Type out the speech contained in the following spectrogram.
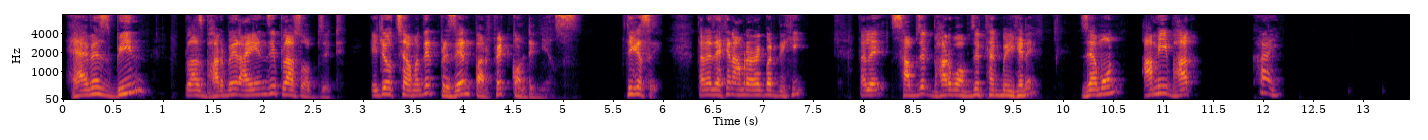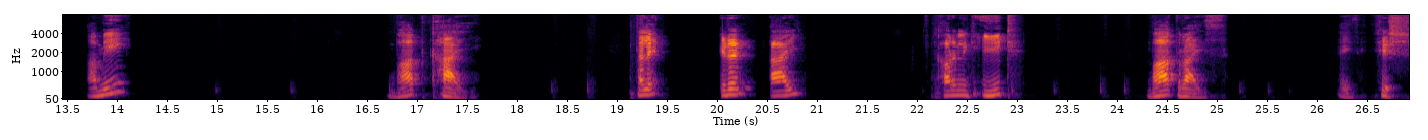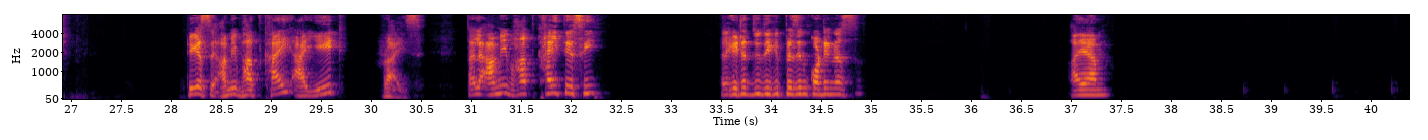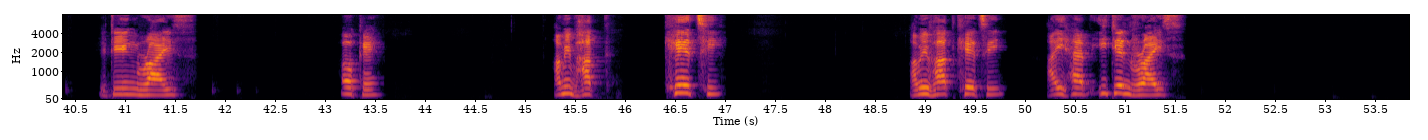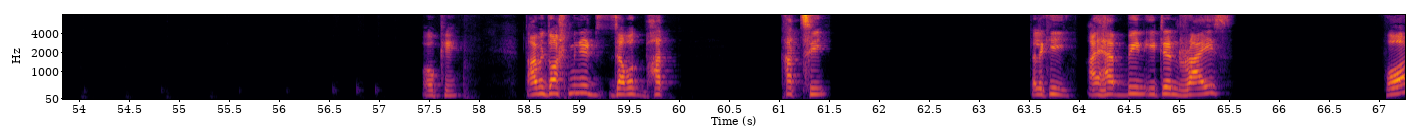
Have S been plus ভার্বের আইএনজি প্লাস অবজেক্ট। এটা হচ্ছে আমাদের প্রেজেন্ট পারফেক্ট কন্টিনিউয়াস। ঠিক আছে? তাহলে দেখেন আমরা আরেকবার দেখি। তাহলে সাবজেক্ট, ভার্ব, অবজেক্ট থাকবে এখানে। যেমন, আমি ভাত খাই। আমি ভাত খাই। তাহলে এটা আই, খাওয়ার লিখি ইট ভাত রাইস এই শেষ। ঠিক আছে, আমি ভাত খাই আই ইট রাইস তাহলে আমি ভাত খাইতেছি। তাহলে এটা যদি দেখি present continuous I am eating rice okay আমি ভাত খেয়েছি। আমি ভাত খেয়েছি। I have eaten rice okay আমি দশ মিনিট যাবৎ ভাত খাচ্ছি। তাহলে কি? I have been eat eaten rice for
